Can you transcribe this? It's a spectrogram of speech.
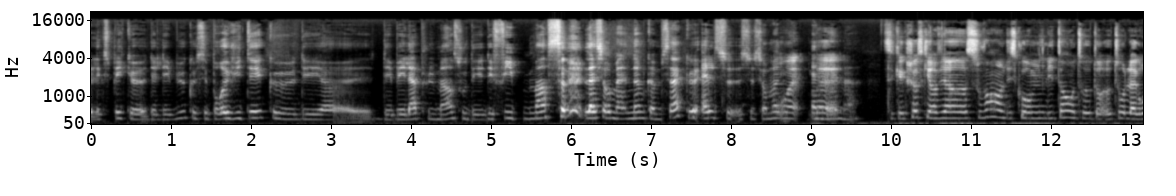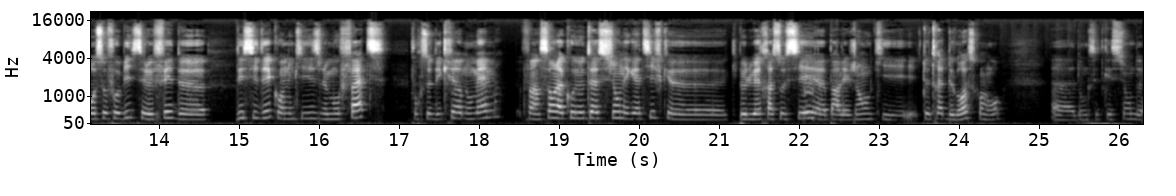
elle explique dès le début que c'est pour éviter que des, des Bella plus minces ou des, des filles minces la surnomment comme ça, qu'elle se, se surnomme Ouais, bah, c'est quelque chose qui revient souvent dans le discours militant autour, autour- autour de la grossophobie, c'est le fait de décider qu'on utilise le mot fat pour se décrire nous-mêmes, enfin sans la connotation négative que, qui peut lui être associée Mm. euh, par les gens qui te traitent de grosse, quoi, en gros. Euh, donc cette question de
